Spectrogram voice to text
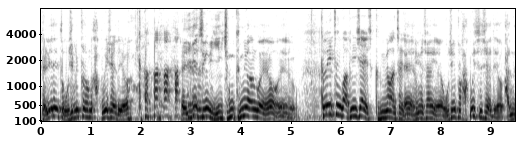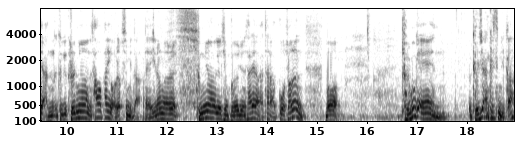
밸리데이터 51% 정도 갖고 계셔야 돼요. 네, 이게 지금 이 지금 극명한 거예요. 네. 클레이튼과 핀시아의 극명한 차이죠. 네, 혁명 차이에요. 51% 갖고 있으셔야 돼요. 반대 안, 그게 그러면 사업하기가 어렵습니다. 네, 이런 걸 극명하게 지금 보여주는 사례가 나타났고, 저는 뭐, 결국엔 되지 않겠습니까?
